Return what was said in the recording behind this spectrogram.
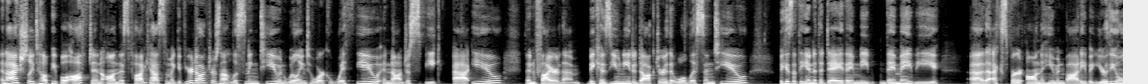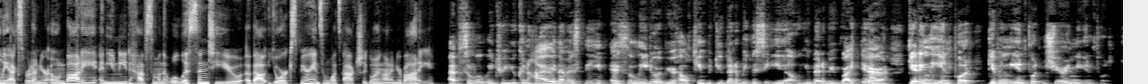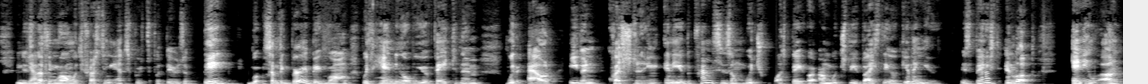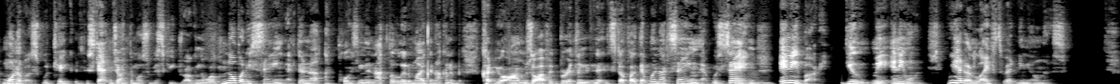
And I actually tell people often on this podcast, I'm like, if your doctor's not listening to you and willing to work with you and not just speak at you, then fire them because you need a doctor that will listen to you because at the end of the day, they may they may be uh, the expert on the human body, but you're the only expert on your own body, and you need to have someone that will listen to you about your experience and what's actually going on in your body. Absolutely true. You can hire them as the as the leader of your health team, but you better be the CEO. You better be right there, yeah. getting the input, giving the input, and sharing the input. And there's yeah. nothing wrong with trusting experts, but there's a big something very big wrong with handing over your fate to them without even questioning any of the premises on which what they are, on which the advice they are giving you is based. Yeah. And look, any one of us would take statins aren't the most risky drug in the world. Nobody's saying that. They're not poison. They're not thalidomide. They're not going to cut your arms off at birth and, and, stuff like that. We're not saying that. We're saying mm-hmm. anybody, you, me, anyone. We had a life-threatening illness,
